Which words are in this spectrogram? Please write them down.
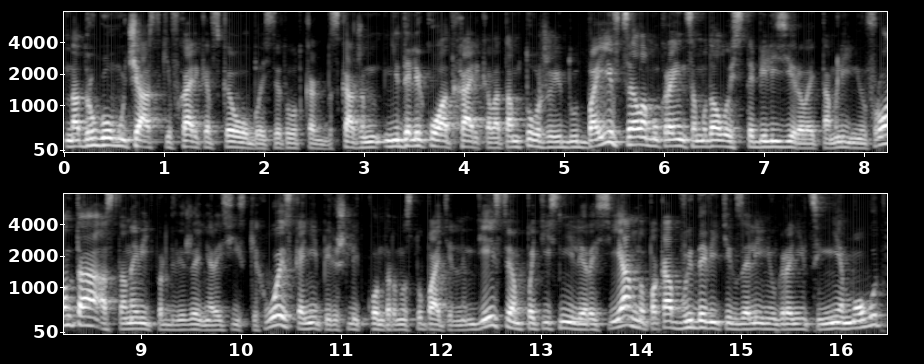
На другом участке в Харьковской области, это вот как бы скажем недалеко от Харькова, там тоже идут бои. В целом украинцам удалось стабилизировать там линию фронта, остановить продвижение российских войск. Они перешли к контрнаступательным действиям, потеснили россиян, но пока выдавить их за линию границы не могут.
